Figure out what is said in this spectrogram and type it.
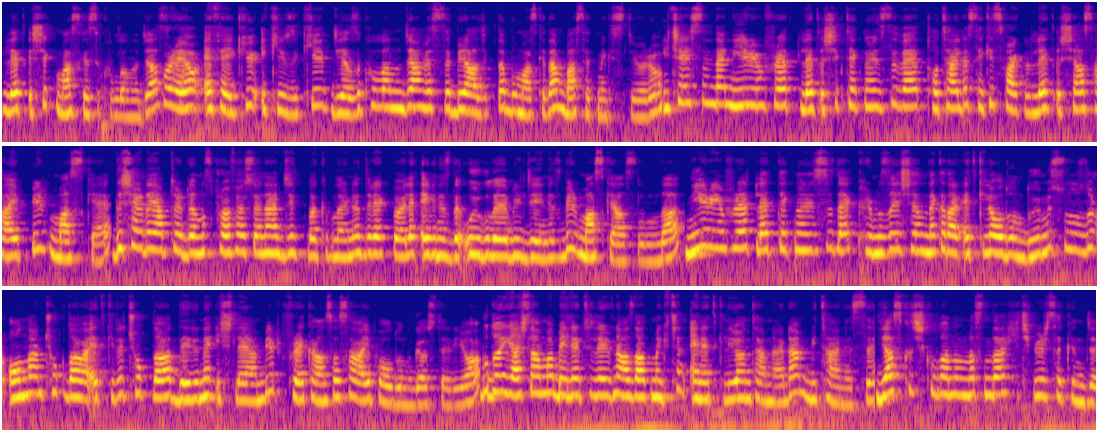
led ışık maskesi kullanacağız. Foreo FAQ 202 cihazı kullanacağım ve size birazcık da bu maskeden bahsetmek istiyorum. İçerisinde Near Infrared led ışık teknolojisi ve totalde 8 farklı led ışığa sahip bir maske. Dışarıda yaptırdığımız profesyonel cilt bakımlarını direkt böyle evinizde uygulayabileceğiniz bir maske aslında. Near Infrared led teknolojisi de kırmızı ışığın ne kadar etkili olduğunu duymuşsunuzdur. Ondan çok daha etkili, çok daha derine işleyen bir frekansa sahip olduğunu gösteriyor. Bu da yaşlanma belirtilerini azaltmak için en etkili yöntemlerden bir tanesi. Yaz kış kullanılmasında hiçbir sakınca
